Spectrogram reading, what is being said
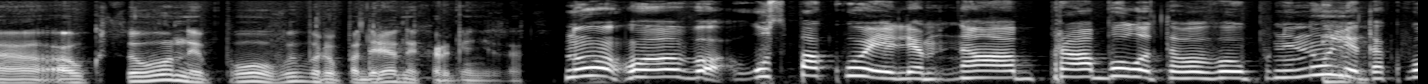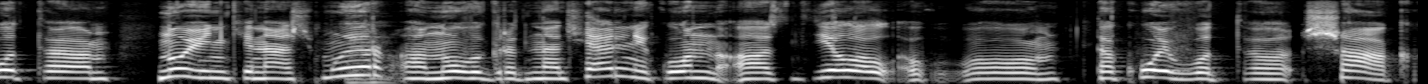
аукционы по выбору подрядных организаций. Ну, успокоили. А, про Болотова вы упомянули. Так вот, э, новенький наш мэр, э, новый градоначальник, он сделал такой вот шаг.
